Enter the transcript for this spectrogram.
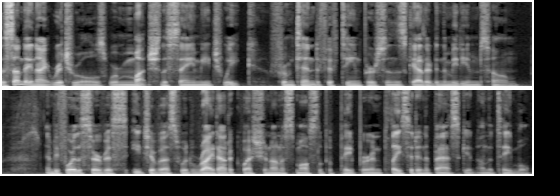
The Sunday night rituals were much the same each week. From 10 to 15 persons gathered in the medium's home, and before the service, each of us would write out a question on a small slip of paper and place it in a basket on the table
